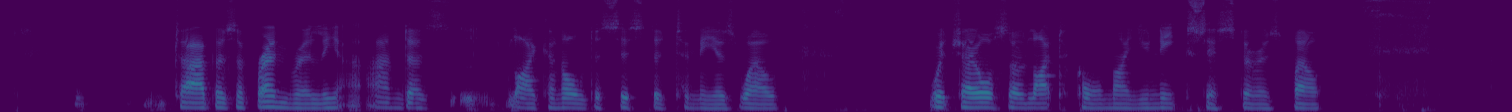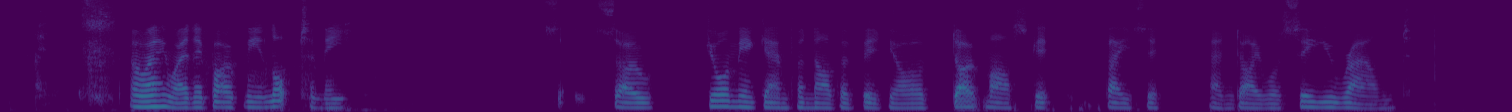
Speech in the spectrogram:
to have as a friend, really, and as like an older sister to me as well. Which I also like to call my unique sister as well. Oh, anyway, they both mean a lot to me. So, so join me again for another video. Don't mask it, face it, and I will see you round.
